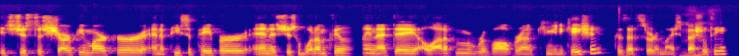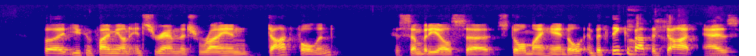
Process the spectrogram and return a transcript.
it's just a Sharpie marker and a piece of paper, and it's just what I'm feeling that day. A lot of them revolve around communication because that's sort of my mm-hmm. specialty. Mm-hmm. But you can find me on Instagram. That's Ryan.Foland because somebody else uh, stole my handle. And but think oh, about the God. dot as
